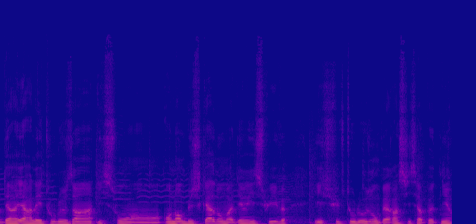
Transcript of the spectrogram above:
derrière les Toulousains, ils sont en, embuscade, on va dire, ils suivent, ils suivent Toulouse. On verra si ça peut tenir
